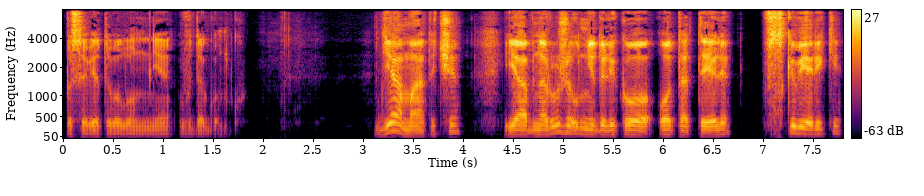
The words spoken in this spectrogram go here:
посоветовал он мне вдогонку. Диаматыча я обнаружил недалеко от отеля, в скверике,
